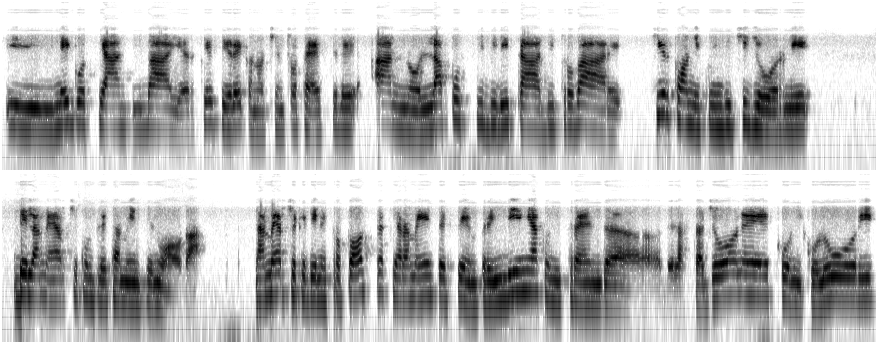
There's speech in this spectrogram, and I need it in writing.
i negozianti, i buyer che si recano al centro tessile hanno la possibilità di trovare circa ogni 15 giorni della merce completamente nuova. La merce che viene proposta chiaramente è sempre in linea con i trend eh, della stagione, con i colori.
